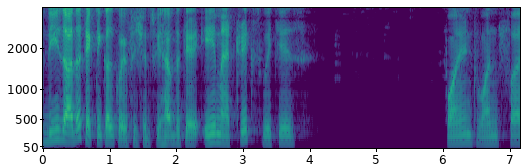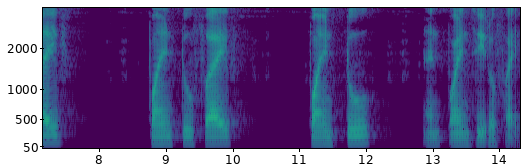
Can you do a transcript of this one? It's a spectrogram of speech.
These are the technical coefficients. We have the A matrix which is 0.15, 0.25, 0.2 and 0.05.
